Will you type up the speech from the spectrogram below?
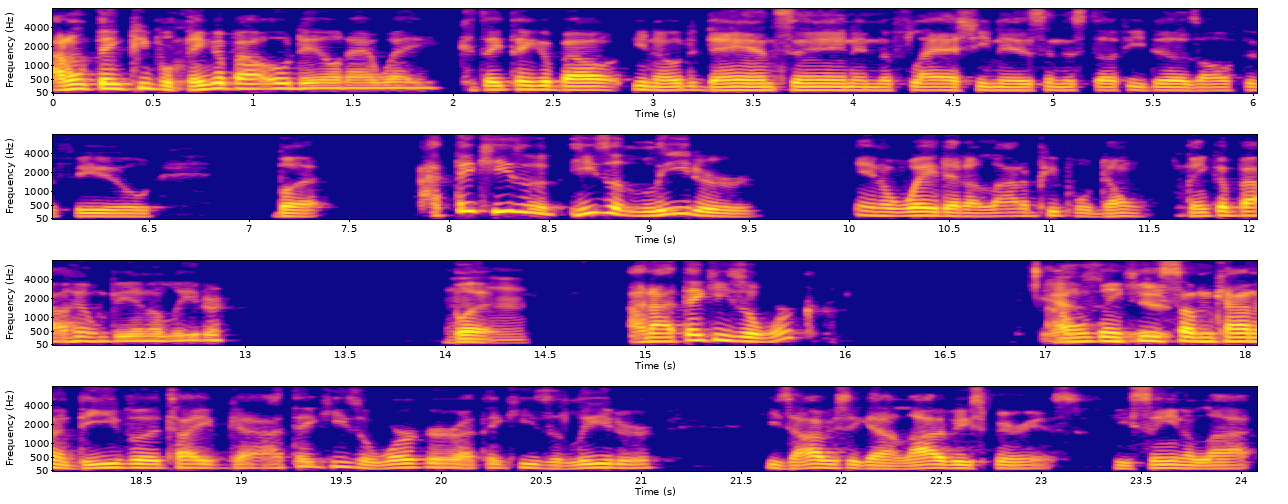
I don't think people think about Odell that way because they think about you know the dancing and the flashiness and the stuff he does off the field. But I think he's a he's a leader in a way that a lot of people don't think about him being a leader. But Mhm. and I think he's a worker. I don't think he he's some kind of diva type guy. I think he's a worker. I think he's a leader. He's obviously got a lot of experience. He's seen a lot,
